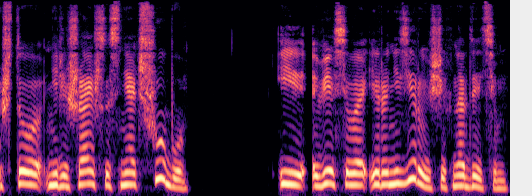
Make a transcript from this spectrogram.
что не решаешься снять шубу, и весело иронизирующих над этим.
